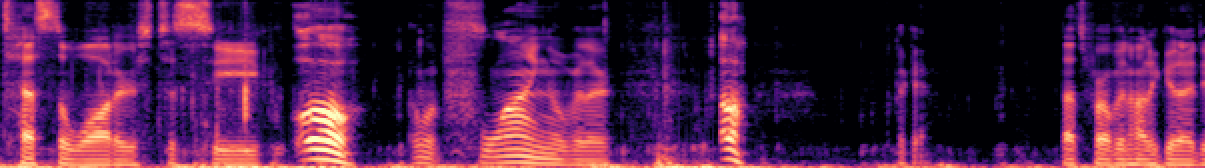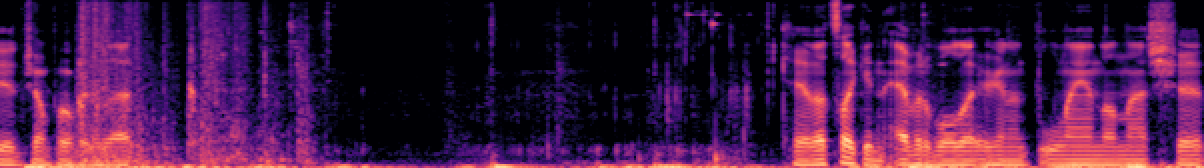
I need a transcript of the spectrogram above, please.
test the waters to see. Oh, I went flying over there. Oh, okay. That's probably not a good idea to jump over to that. Okay, that's like inevitable that you're gonna land on that shit.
